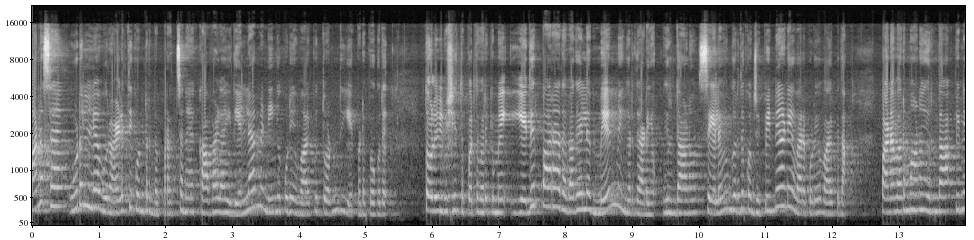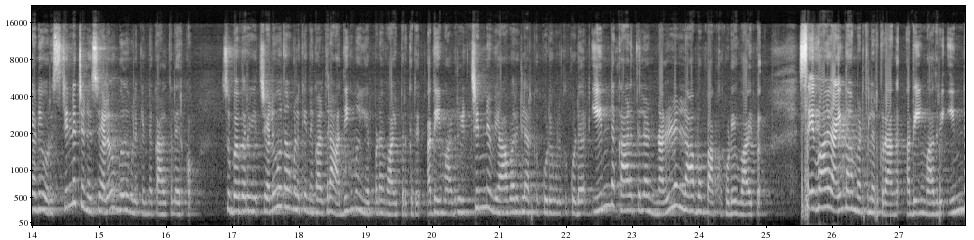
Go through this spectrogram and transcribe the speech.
மனசை உடலில் ஒரு அழுத்தி கொண்டிருந்த பிரச்சனை கவலை இது எல்லாமே நீங்கக்கூடிய வாய்ப்பு தொடர்ந்து ஏற்பட போகுது. தொழில் விஷயத்தை பொறுத்த வரைக்குமே எதிர்பாராத வகையில் மேன்மைங்கிறது அடையும். இருந்தாலும் செலவுங்கிறது கொஞ்சம் பின்னாடியே வரக்கூடிய வாய்ப்பு தான் பண வருமானம் இருந்தால் பின்னாடி ஒரு சின்ன சின்ன செலவுங்கிறது உங்களுக்கு இந்த காலத்தில் இருக்கும். சுபகரிய செலவு தான் உங்களுக்கு இந்த காலத்தில் அதிகமாக ஏற்பட வாய்ப்பு இருக்குது. அதே மாதிரி சின்ன வியாபாரிகளாக இருக்கக்கூடியவங்களுக்கு கூட இந்த காலத்தில் நல்ல லாபம் பார்க்கக்கூடிய வாய்ப்பு. செவ்வாய் ஐந்தாம் இடத்துல இருக்கிறாங்க. அதே மாதிரி இந்த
